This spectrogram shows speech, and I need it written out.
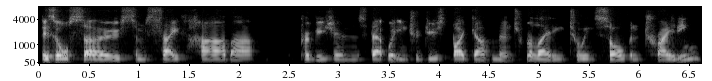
There's also some safe harbour provisions that were introduced by government relating to insolvent trading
